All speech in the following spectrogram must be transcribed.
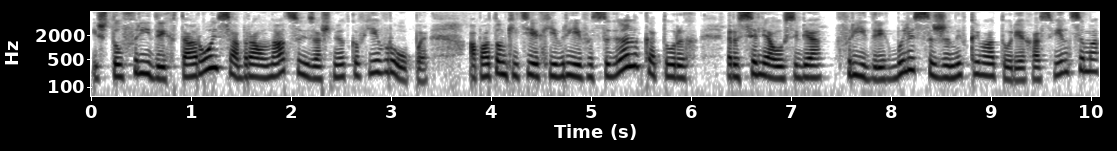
и что Фридрих II собрал нацию из ошметков Европы, а потомки тех евреев и цыган, которых расселял у себя Фридрих, были сожжены в крематориях Освенцима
